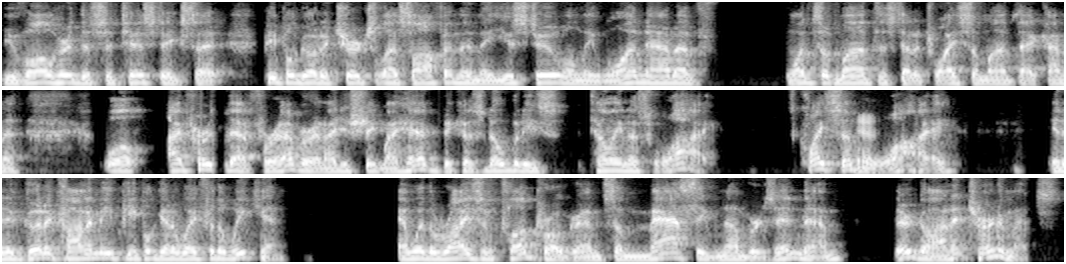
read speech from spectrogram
You've all heard the statistics that people go to church less often than they used to, only one out of once a month instead of twice a month, that kind of. Well, I've heard that forever, and I just shake my head because nobody's telling us why. It's quite simple yeah. why. In a good economy, people get away for the weekend. And with the rise of club programs, some massive numbers in them, they're gone at tournaments.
